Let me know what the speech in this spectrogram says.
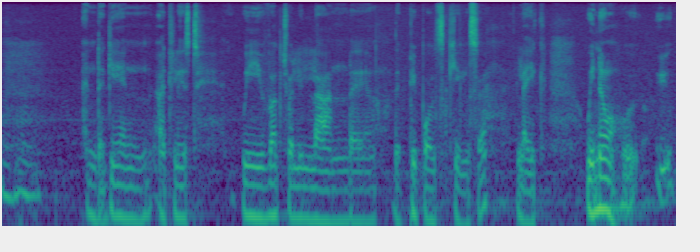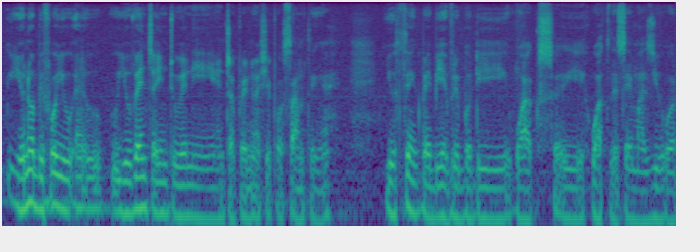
Mhm. and again at least we've actually learned uh, the people skills eh? like we know you, you know before you uh, you venture into any entrepreneurship or something eh, you think maybe everybody works uh, works the same as you or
